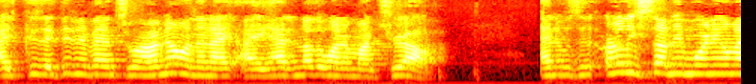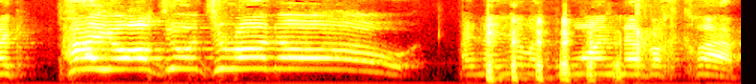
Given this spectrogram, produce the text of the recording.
I because I did an event in Toronto and then I, I had another one in Montreal, and it was an early Sunday morning. I'm like, how y'all doing, Toronto? And I hear like one nebuch clap.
